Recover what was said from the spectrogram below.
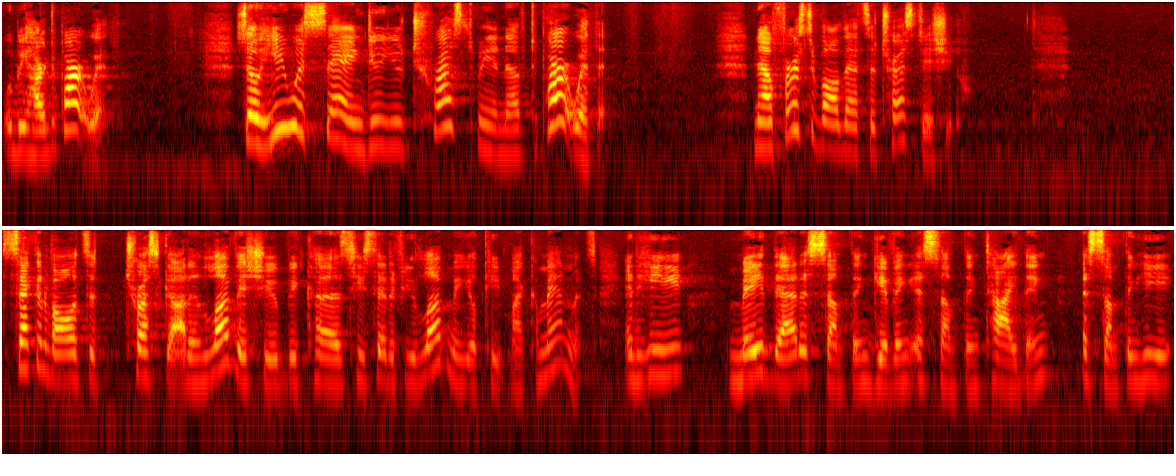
will be hard to part with. So he was saying, Do you trust me enough to part with it? Now, first of all, that's a trust issue. Second of all, it's a trust God and love issue because he said, If you love me, you'll keep my commandments. And he made that as something, giving as something, tithing as something he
